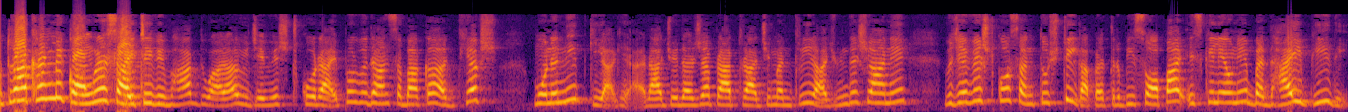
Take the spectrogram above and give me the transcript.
उत्तराखंड में कांग्रेस आईटी विभाग द्वारा विजय विष्ट को रायपुर विधानसभा का अध्यक्ष मनोनीत किया गया। राज्य दर्जा प्राप्त राज्य मंत्री राजविंदर शाह ने विजय विष्ट को संतुष्टि का पत्र भी सौंपा। इसके लिए उन्हें बधाई भी दी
